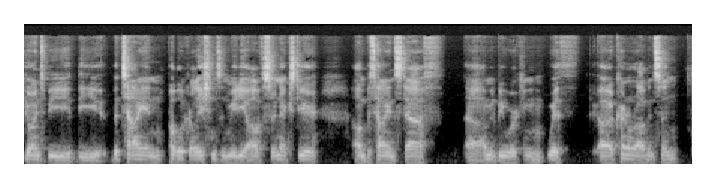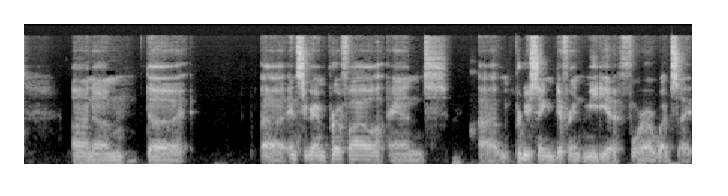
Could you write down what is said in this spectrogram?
going to be the battalion public relations and media officer next year on battalion staff. Uh, I'm going to be working with uh, Colonel Robinson on um, the uh, Instagram profile and um, producing different media for our website.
